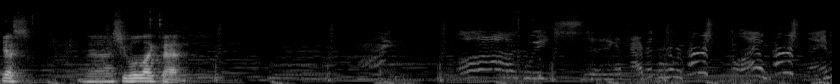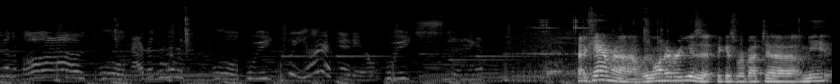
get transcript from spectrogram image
Yes. Uh, she will like that. Got a camera! We won't ever use it because we're about to imme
